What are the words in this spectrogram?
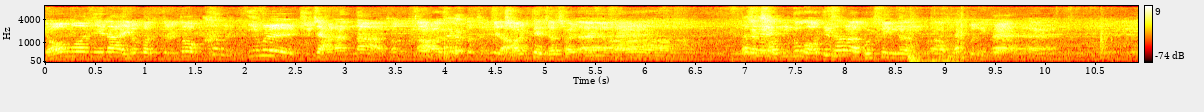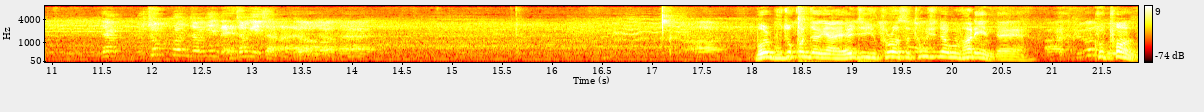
영원이나 이런 것들도 큰 힘을 주지 않았나 저는 그런 아, 생각도 듭니다. 절대죠, 절대. 네. 아, 사실 전국 어디서나 볼 수 있는 어, 팬분이고요. 네. 그냥 무조건적인 애정이잖아요. 그럼요. 네. 아, 뭘 무조건적이야. LG U 플러스 통신요금 할인인데. 아, 그건 쿠폰.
